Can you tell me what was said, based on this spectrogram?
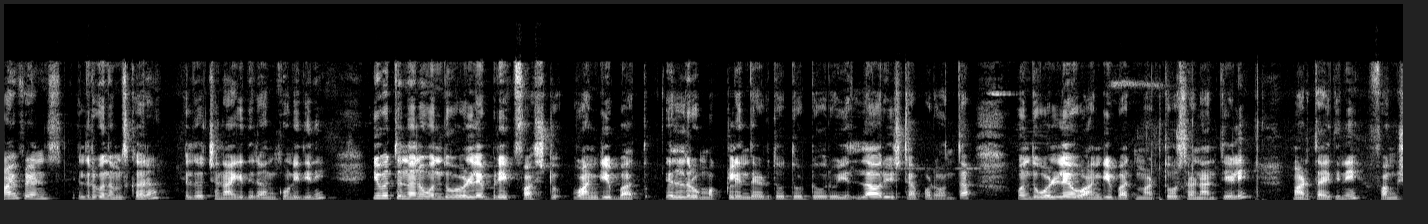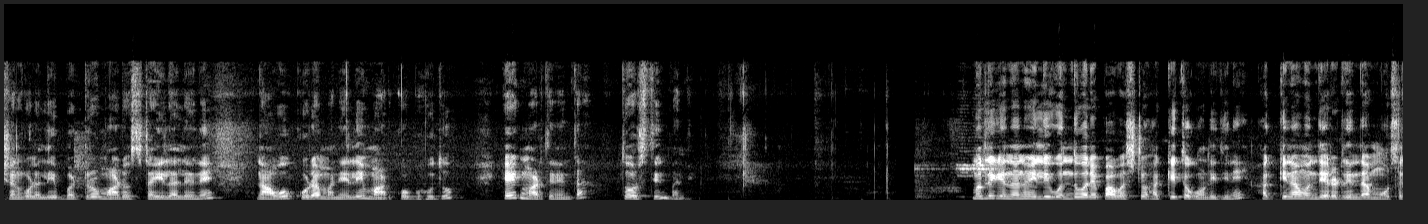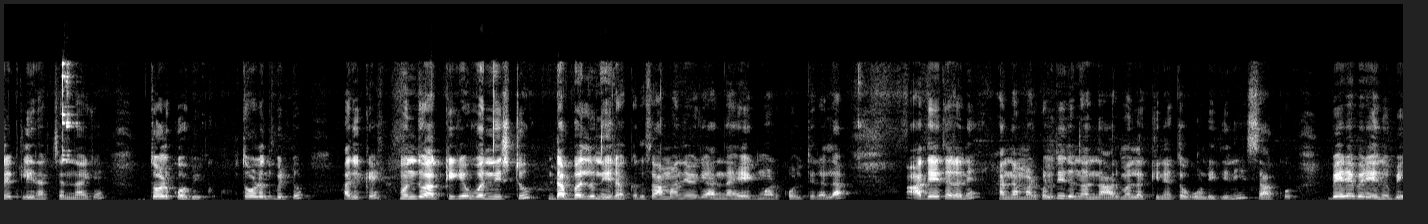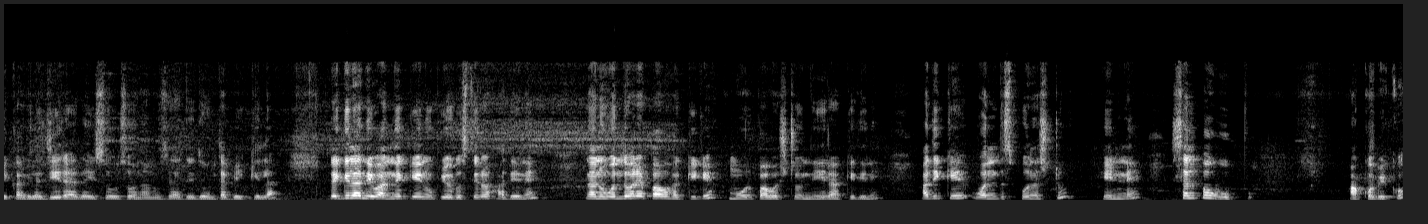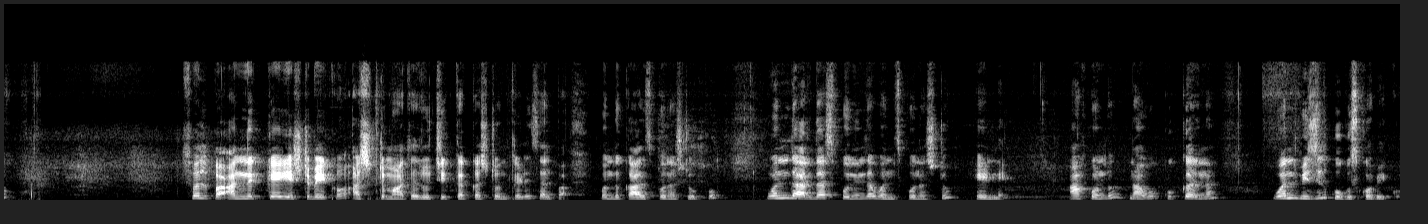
Hi friends, ಎಲ್ರಿಗೂ ನಮಸ್ಕಾರ. ಎಲ್ಲರೂ ಚೆನ್ನಾಗಿದ್ದೀರಾ ಅಂದ್ಕೊಂಡಿದ್ದೀನಿ ಇವತ್ತು ನಾನು ಒಂದು ಒಳ್ಳೆ ಬ್ರೇಕ್ಫಾಸ್ಟು, ವಾಂಗಿ ಬಾತ್ ಎಲ್ಲರೂ ಮಕ್ಕಳಿಂದ ಹಿಡಿದು ದೊಡ್ಡವರು ಎಲ್ಲರೂ ಇಷ್ಟಪಡುವಂಥ ಒಂದು ಒಳ್ಳೆ ವಾಂಗಿಬಾತ್ ಮಾಡಿ ತೋರಿಸೋಣ ಅಂಥೇಳಿ ಮಾಡ್ತಾಯಿದ್ದೀನಿ ಫಂಕ್ಷನ್ಗಳಲ್ಲಿ ಭಟ್ರು ಮಾಡೋ ಸ್ಟೈಲಲ್ಲೇ ನಾವು ಕೂಡ ಮನೆಯಲ್ಲಿ ಮಾಡ್ಕೋಬಹುದು. ಹೇಗೆ ಮಾಡ್ತೀನಿ ಅಂತ ತೋರಿಸ್ತೀನಿ ಬನ್ನಿ. ಮೊದಲಿಗೆ ನಾನು ಇಲ್ಲಿ ಒಂದೂವರೆ ಪಾವಷ್ಟು ಅಕ್ಕಿ ತೊಗೊಂಡಿದ್ದೀನಿ. ಅಕ್ಕಿನ ಒಂದೆರಡರಿಂದ ಮೂರು ಸರಿ ಕ್ಲೀನಾಗಿ ಚೆನ್ನಾಗಿ ತೊಳ್ಕೊಬೇಕು. ತೊಳೆದ್ಬಿಟ್ಟು ಅದಕ್ಕೆ ಒಂದು ಅಕ್ಕಿಗೆ ಒಂದಿಷ್ಟು ಡಬ್ಬಲ್ಲು ನೀರು ಹಾಕೋದು. ಸಾಮಾನ್ಯವಾಗಿ ಅನ್ನ ಹೇಗೆ ಮಾಡ್ಕೊಳ್ತೀರಲ್ಲ, ಅದೇ ಥರನೇ ಅನ್ನ ಮಾಡ್ಕೊಳ್ಳೋದು. ಇದು ನಾನು ನಾರ್ಮಲ್ ಅಕ್ಕಿನೇ ತೊಗೊಂಡಿದ್ದೀನಿ, ಸಾಕು. ಬೇರೆ ಬೇರೆ ಏನೂ ಬೇಕಾಗಿಲ್ಲ. ಜೀರಾ ರೈಸು, ಸೋನಾ ಮಸೂರಿ, ಅದು ಅಂತ ಬೇಕಿಲ್ಲ. ರೆಗ್ಯುಲರ್ ನೀವು ಅನ್ನಕ್ಕೆ ಏನು ಉಪಯೋಗಿಸ್ತೀರೋ ಅದೇ ನಾನು ಒಂದೂವರೆ ಪಾವು ಅಕ್ಕಿಗೆ ಮೂರು ಪಾವಷ್ಟು ನೀರು ಹಾಕಿದ್ದೀನಿ. ಅದಕ್ಕೆ ಒಂದು ಸ್ಪೂನಷ್ಟು ಎಣ್ಣೆ, ಸ್ವಲ್ಪ ಉಪ್ಪು ಹಾಕ್ಕೋಬೇಕು. ಸ್ವಲ್ಪ ಅನ್ನಕ್ಕೆ ಎಷ್ಟು ಬೇಕೋ ಅಷ್ಟು ಮಾತ್ರ ರುಚಿಗೆ ತಕ್ಕಷ್ಟು ಅಂತೇಳಿ ಸ್ವಲ್ಪ ಒಂದು ಕಾಲು ಸ್ಪೂನಷ್ಟು ಉಪ್ಪು, ಒಂದು ಅರ್ಧ ಸ್ಪೂನಿಂದ ಒಂದು ಸ್ಪೂನಷ್ಟು ಎಣ್ಣೆ ಹಾಕ್ಕೊಂಡು ನಾವು ಕುಕ್ಕರ್ನ ಒಂದು ವಿಸಿಲ್ ಕೂಗಿಸ್ಕೋಬೇಕು.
